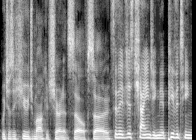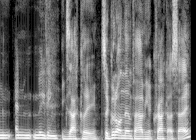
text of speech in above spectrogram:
which is a huge market share in itself. So, so they're just changing, they're pivoting and moving. Exactly. So good on them for having a crack, I say.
